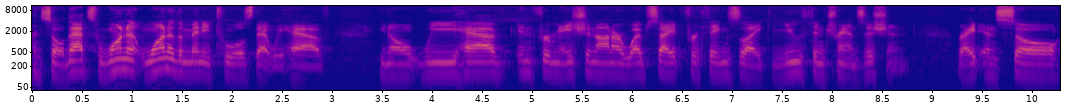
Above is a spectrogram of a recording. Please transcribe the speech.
And so that's one of, one of the many tools that we have. You know, we have information on our website for things like youth and transition, right? And so,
